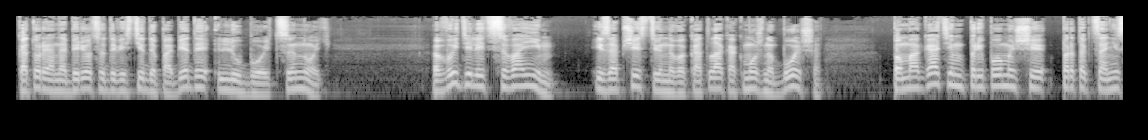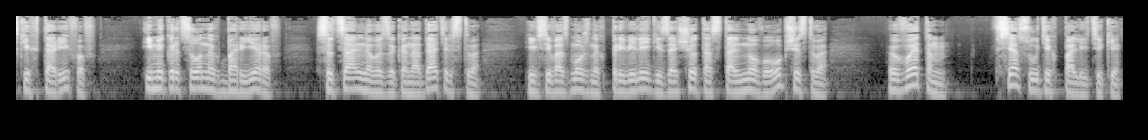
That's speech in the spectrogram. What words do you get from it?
которые она берется довести до победы любой ценой. Выделить своим из общественного котла как можно больше – помогать им при помощи протекционистских тарифов, иммиграционных барьеров, социального законодательства и всевозможных привилегий за счет остального общества, в этом вся суть их политики.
